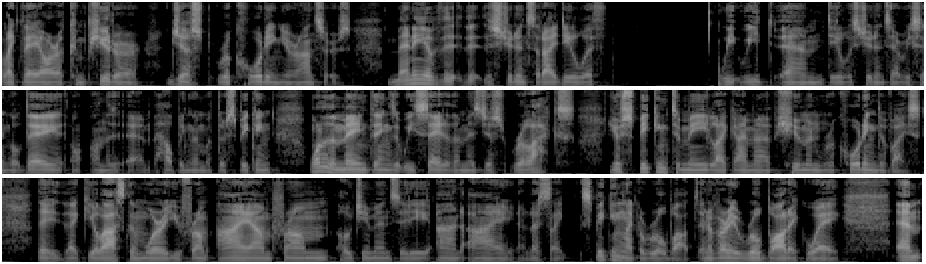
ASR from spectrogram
like they are a computer just recording your answers. Many of the, the, the students that I deal with, we, we um, deal with students every single day on the um, helping them with their speaking. One of the main things that we say to them is just relax. You're speaking to me like I'm a human recording device. They like you'll ask them where are you from? I am from Ho Chi Minh City, and I. And that's like speaking like a robot in a very robotic way. Um,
